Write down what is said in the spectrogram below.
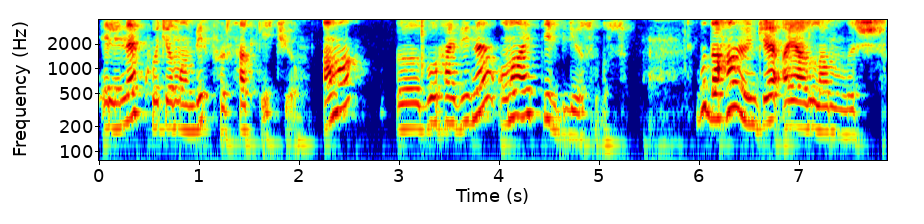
Eline kocaman bir fırsat geçiyor. Ama e, bu hazine ona ait değil biliyorsunuz. Bu daha önce ayarlanmış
